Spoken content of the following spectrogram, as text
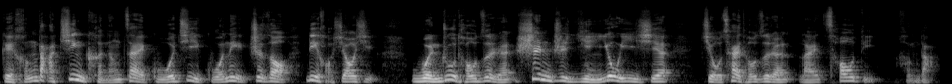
给恒大尽可能在国际国内制造利好消息，稳住投资人，甚至引诱一些韭菜投资人来抄底恒大。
